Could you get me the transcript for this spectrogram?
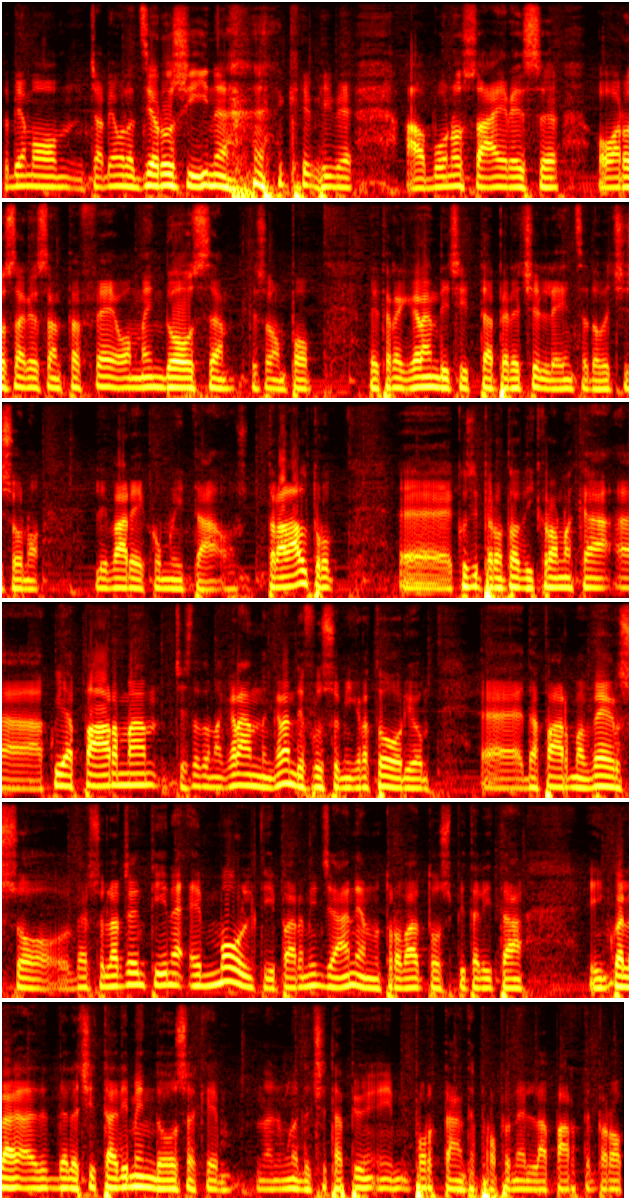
Dobbiamo, cioè abbiamo la zia Rosina che vive a Buenos Aires o a Rosario Santa Fe o a Mendoza, che sono un po' le tre grandi città per eccellenza dove ci sono le varie comunità. Tra l'altro, eh, così per notare di cronaca, eh, qui a Parma c'è stato un gran, grande flusso migratorio eh, da Parma verso, verso l'Argentina e molti parmigiani hanno trovato ospitalità in quella della città di Mendoza, che è una delle città più importanti proprio nella parte però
